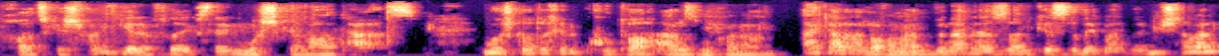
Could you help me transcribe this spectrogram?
خارج کشور گرفتار یک سری مشکلات هست. مشکلات خیلی کوتاه عرض می‌کنم. اگر علاقه من بودن از آن که صدای بنده میشنون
